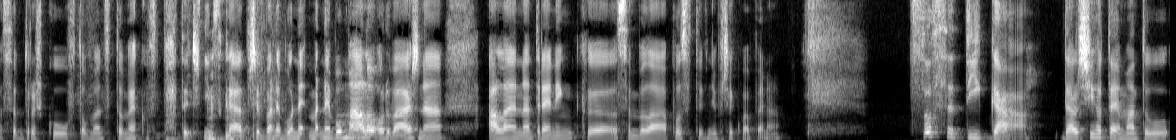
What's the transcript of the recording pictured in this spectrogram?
jsem trošku v tomhle tom jako zpátečnická třeba, nebo, ne, nebo málo odvážná, ale na trénink uh, jsem byla pozitivně překvapená. Co se týká dalšího tématu, uh,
